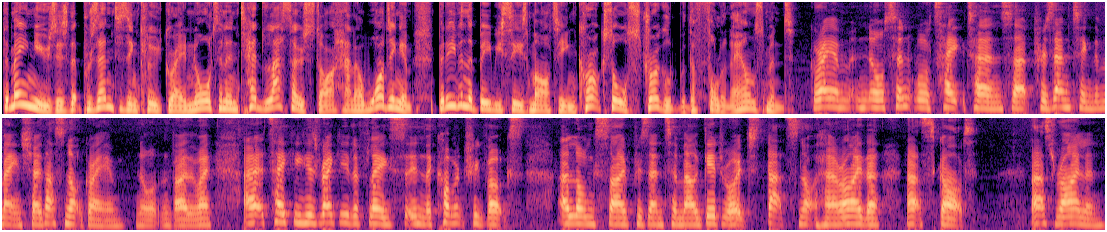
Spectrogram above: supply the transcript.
The main news is that presenters include Graham Norton and Ted Lasso star Hannah Waddingham, but even the BBC's Martine Croxall struggled with the full announcement. Graham Norton will take turns uh, presenting the main show. That's not Graham Norton, by the way, uh, taking his regular place in the commentary box alongside presenter Mel Giedroyc. That's not her either. That's Scott. That's Rylan.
